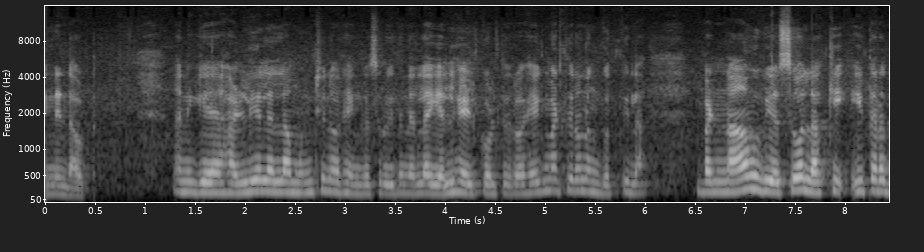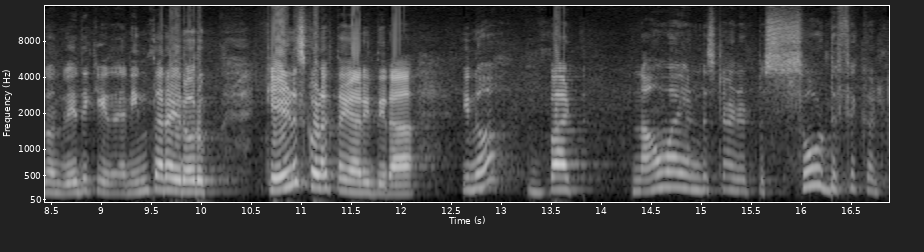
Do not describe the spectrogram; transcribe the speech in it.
in and out ನನಗೆ ಹಳ್ಳಿಯಲ್ಲೆಲ್ಲ ಮುಂಚಿನವ್ರು ಹೆಂಗಸರು, ಇದನ್ನೆಲ್ಲ ಎಲ್ಲಿ ಹೇಳ್ಕೊಳ್ತಿದ್ರು, ಹೇಗೆ ಮಾಡ್ತಿರೋ ನಂಗೆ ಗೊತ್ತಿಲ್ಲ. ಬಟ್ ನಾವು ವಿ ಆರ್ ಸೋ ಲಕ್ಕಿ ಈ ಥರದ್ದು ಒಂದು ವೇದಿಕೆ ಇದೆ. ನಿಮ್ಮ ಥರ ಇರೋರು ಕೇಳಿಸ್ಕೊಳಕ್ಕೆ ತಯಾರಿದ್ದೀರಾ? ಯುನೋ ಬಟ್ ನಾವು I understand it too so difficult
